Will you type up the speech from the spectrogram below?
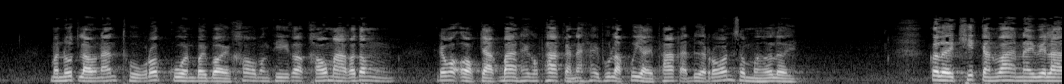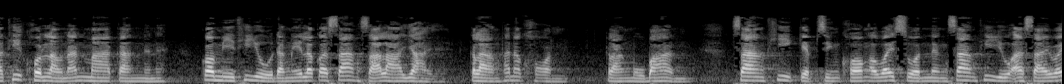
ำมนุษย์เหล่านั้นถูกรบกวนบ่อย ๆ เข้าบางทีก็เขามาก็ต้อง เรียกว่าออกจากบ้านให้เขาพักกันนะให้ผู้หลักผู้ใหญ่พักอะเดือดร้อนเสมอเลย ก็เลยคิดกันว่าในเวลาที่คนเหล่านั้นมากันเนี่ยนะก็มีที่อยู่ดังนี้แล้วก็สร้างศาลาใหญ่ กลางพระนคร กลางหมู่บ้าน สร้างที่เก็บสิ่งของเอาไว้ส่วนหนึ่ง สร้างที่อยู่อาศัยไว้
